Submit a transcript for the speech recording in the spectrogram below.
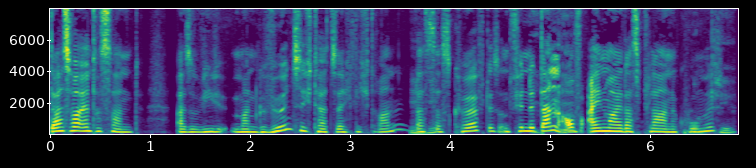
Das war interessant. Also wie man gewöhnt sich tatsächlich dran, dass das Curved ist und findet dann auf einmal das Plane komisch. Okay.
